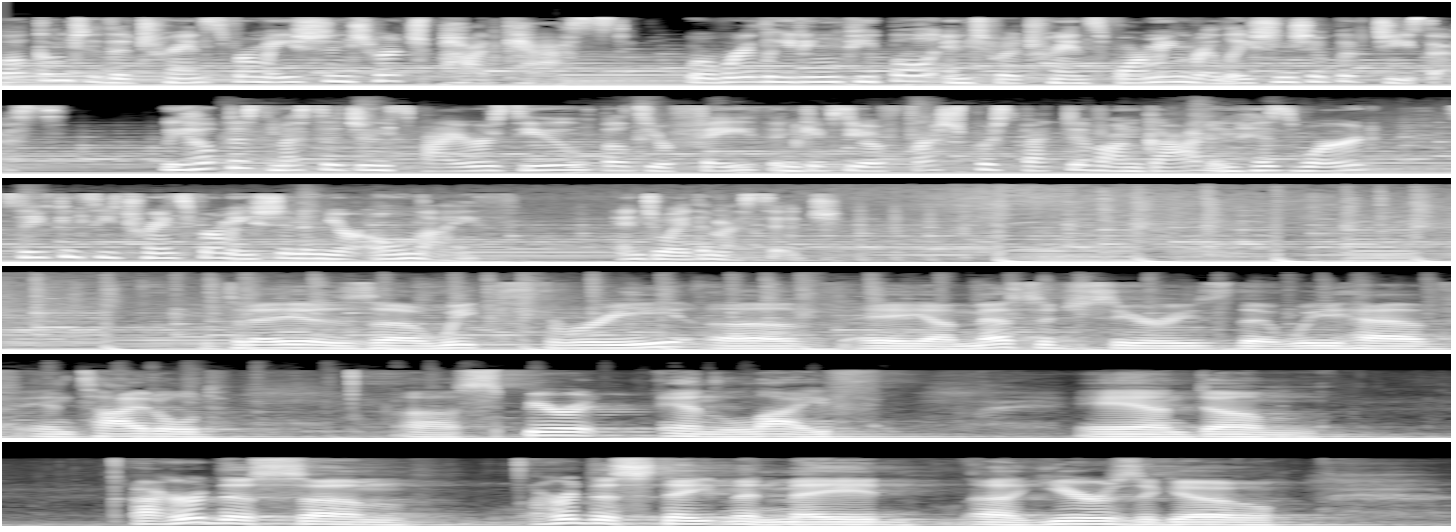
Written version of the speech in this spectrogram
Welcome to the Transformation Church podcast, where we're leading people into a transforming relationship with Jesus. We hope this message inspires you, builds your faith, and gives you a fresh perspective on God and His Word so you can see transformation in your own life. Enjoy the message. Today is uh, week three of a, uh, message series that we have entitled uh, Spirit and Life. And um, I heard this. Um, I heard this statement made uh, years ago.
